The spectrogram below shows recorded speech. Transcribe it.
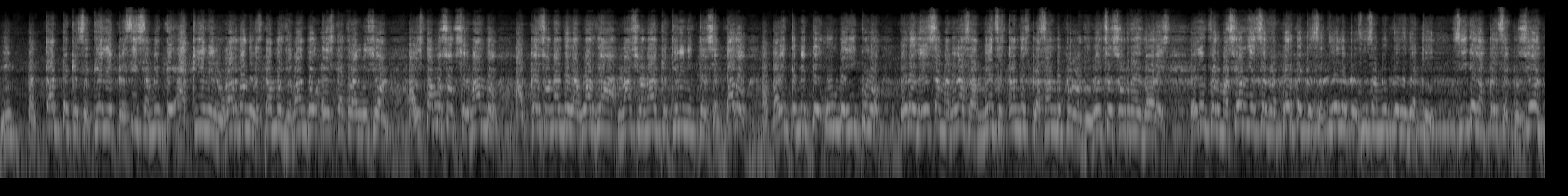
impactante que se tiene precisamente aquí en el lugar donde le estamos llevando esta transmisión. Ahí estamos observando al personal de la Guardia Nacional que tienen interceptado aparentemente un vehículo, pero de esa manera también se están desplazando por los diversos alrededores. Es la información y es el reporte que se tiene precisamente desde aquí. Sigue la persecución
